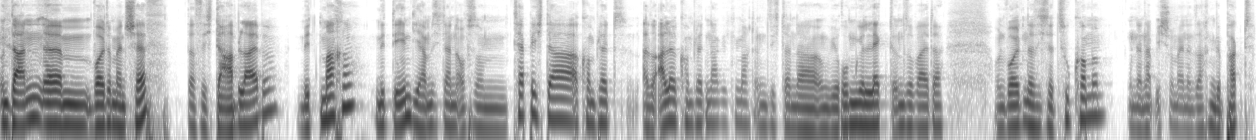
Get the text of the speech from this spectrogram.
Und dann ähm, wollte mein Chef, dass ich da bleibe, mitmache mit denen. Die haben sich dann auf so einem Teppich da komplett, also alle komplett nackig gemacht und sich dann da irgendwie rumgeleckt und so weiter und wollten, dass ich dazukomme. Und dann habe ich schon meine Sachen gepackt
